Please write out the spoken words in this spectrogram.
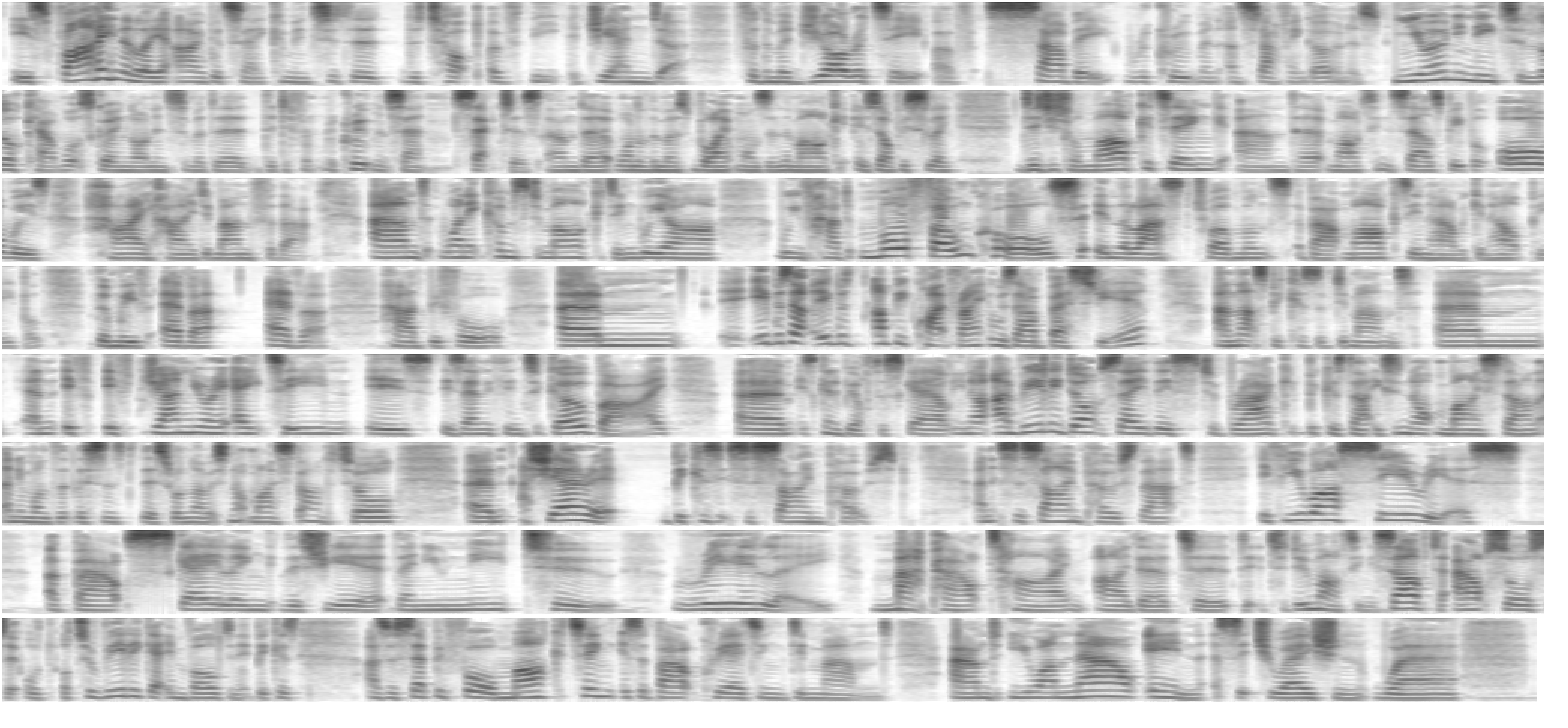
is finally, I would say, coming to the, the top of the agenda for the majority of savvy recruitment and staffing owners. You only need to look at what's going on in some of the, the different recruitment se- sectors, and uh, one of the most buoyant ones in the market is obviously digital marketing and uh, marketing salespeople. Always high, high demand for that. And when it comes to marketing, we are We've had more phone calls in the last 12 months about marketing, how we can help people, than we've ever, ever had before. Um, it was it was I'll be quite frank it was our best year and that's because of demand. Um, and if if January 18 is is anything to go by um, it's going to be off the scale. You know I really don't say this to brag because that is not my style. Anyone that listens to this will know it's not my style at all. Um, I share it because it's a signpost. And it's a signpost that if you are serious about scaling this year, then you need to really map out time either to, to do marketing yourself, to outsource it, or, or to really get involved in it. Because, as I said before, marketing is about creating demand. And you are now in a situation where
